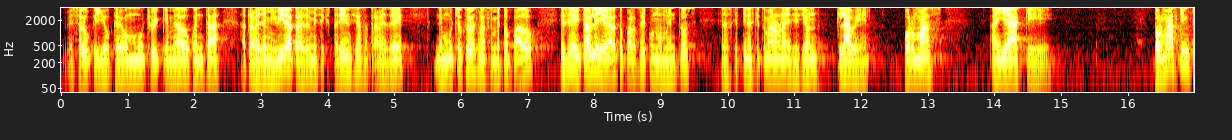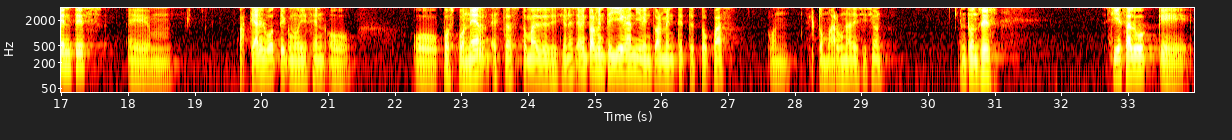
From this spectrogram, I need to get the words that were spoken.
Es algo que yo creo mucho y que me he dado cuenta a través de mi vida, a través de mis experiencias, a través de, de muchas cosas con las que me he topado. Es inevitable llegar a toparse con momentos en los que tienes que tomar una decisión clave, por más allá que, por más que intentes eh, patear el bote, como dicen, o, o posponer estas tomas de decisiones, eventualmente llegan y eventualmente te topas con el tomar una decisión. Entonces, si es algo que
